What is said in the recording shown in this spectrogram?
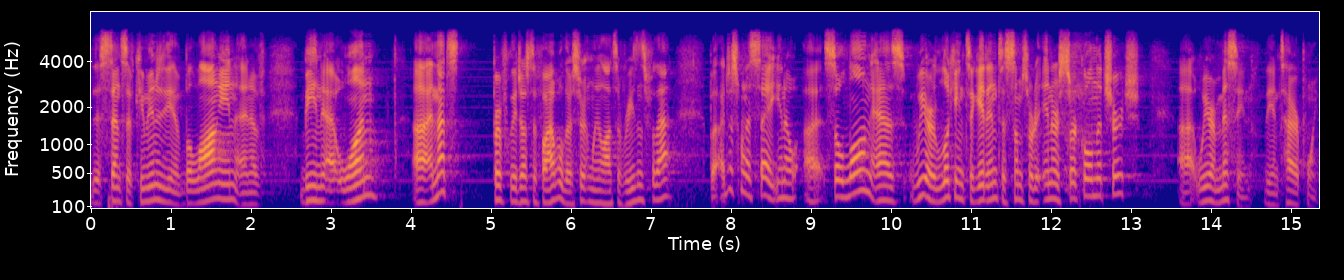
this sense of community, of belonging, and of being at one. Uh, and that's perfectly justifiable. There's certainly lots of reasons for that. But I just want to say, you know, uh, so long as we are looking to get into some sort of inner circle in the church, uh, we are missing the entire point.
